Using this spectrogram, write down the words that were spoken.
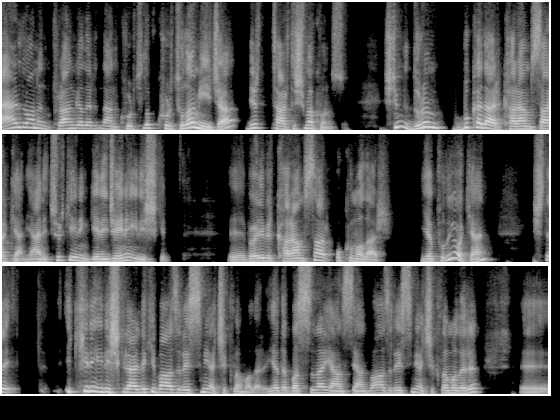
Erdoğan'ın prangalarından kurtulup kurtulamayacağı bir tartışma konusu. Şimdi durum bu kadar karamsarken yani Türkiye'nin geleceğine ilişkin e, böyle bir karamsar okumalar yapılıyorken işte ikili ilişkilerdeki bazı resmi açıklamaları ya da basına yansıyan bazı resmi açıklamaları e,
